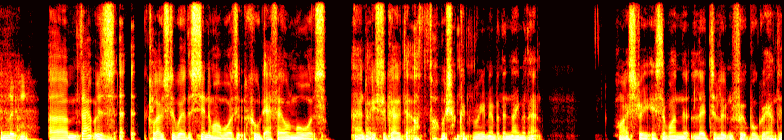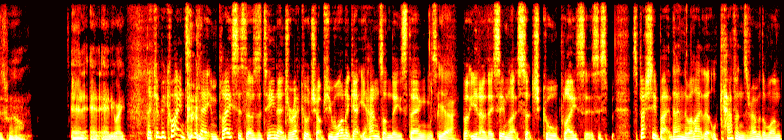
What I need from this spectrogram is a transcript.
in Luton? Um, that was uh, uh, close to where the cinema was. It was called FL Moores. And I used to go there. I, I wish I could remember the name of that. High Street is the one that led to Luton Football Ground as well. Any, any- anyway, They can be quite intimidating places, though, as a teenager. Record shops, you want to get your hands on these things. Yeah. But, you know, they seem like such cool places. Es- Especially back then, they were like little caverns. Remember the one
